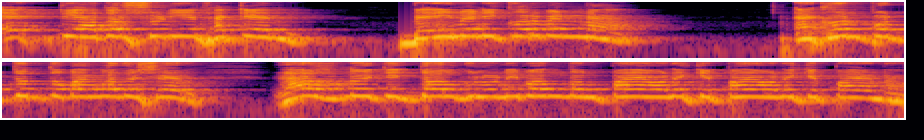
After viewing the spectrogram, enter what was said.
একটি আদর্শ নিয়ে থাকেন, বেইমানি করবেন না। এখন পর্যন্ত বাংলাদেশের রাজনৈতিক দলগুলো নিবন্ধন পায়, অনেকে পায় অনেকে পায় না।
